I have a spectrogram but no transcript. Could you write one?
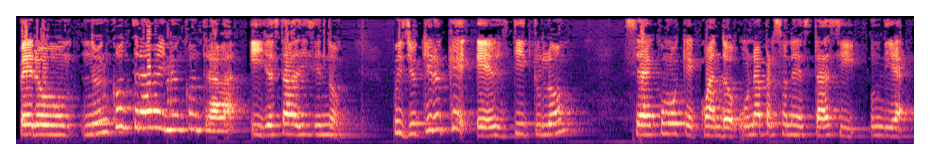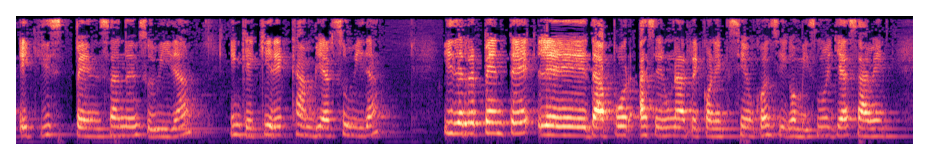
Pero no encontraba y no encontraba y yo estaba diciendo, pues yo quiero que el título sea como que cuando una persona está así un día X pensando en su vida, en que quiere cambiar su vida, y de repente le da por hacer una reconexión consigo mismo, ya saben,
